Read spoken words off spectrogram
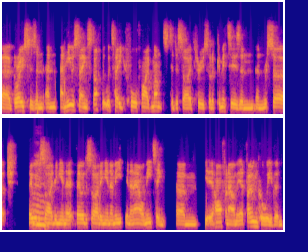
uh, grocers, and, and and he was saying stuff that would take four or five months to decide through sort of committees and, and research. They were mm. deciding in a they were deciding in a meet in an hour meeting, um, half an hour, a phone call even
